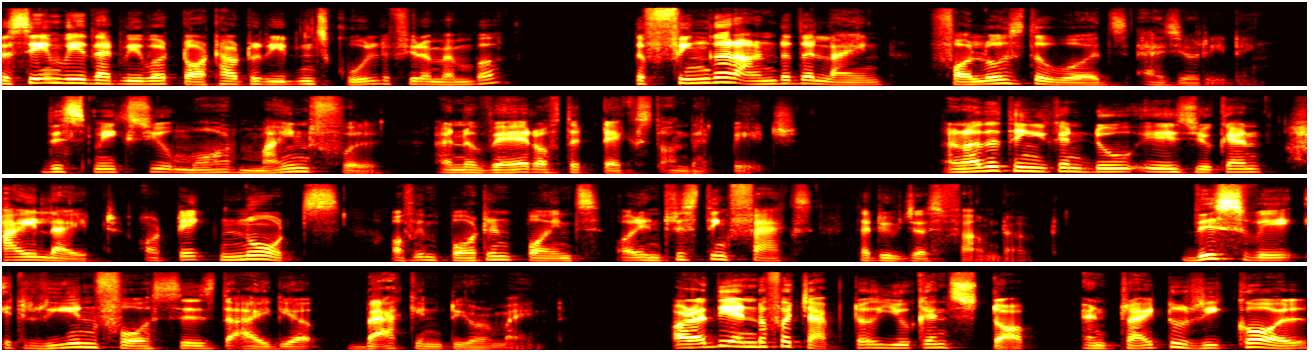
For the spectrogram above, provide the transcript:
The same way that we were taught how to read in school, if you remember, the finger under the line follows the words as you're reading. This makes you more mindful and aware of the text on that page. Another thing you can do is you can highlight or take notes of important points or interesting facts that you've just found out. This way, it reinforces the idea back into your mind. Or at the end of a chapter, you can stop and try to recall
